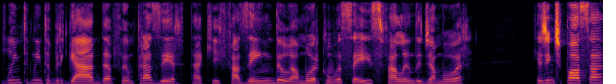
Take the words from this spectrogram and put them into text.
Muito, muito obrigada. Foi um prazer estar aqui fazendo amor com vocês, falando de amor. Que a gente possa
